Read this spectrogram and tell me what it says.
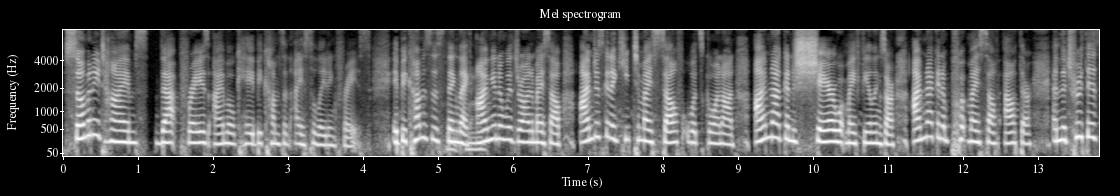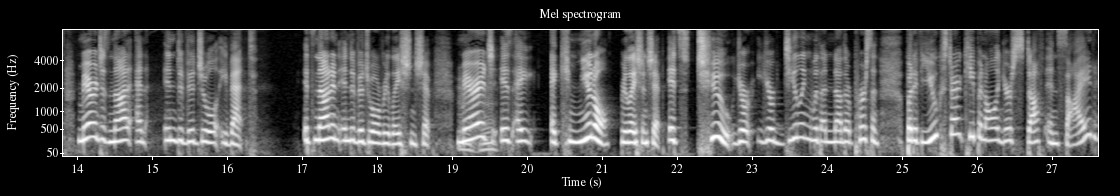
So many times that phrase, I'm okay, becomes an isolating phrase. It becomes this thing like, mm-hmm. I'm going to withdraw into myself. I'm just going to keep to myself what's going on. I'm not going to share what my feelings are. I'm not going to put myself out there. And the truth is, marriage is not an individual event. It's not an individual relationship. Marriage mm-hmm. is a a communal relationship. It's two. You're you're dealing with another person. But if you start keeping all your stuff inside,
